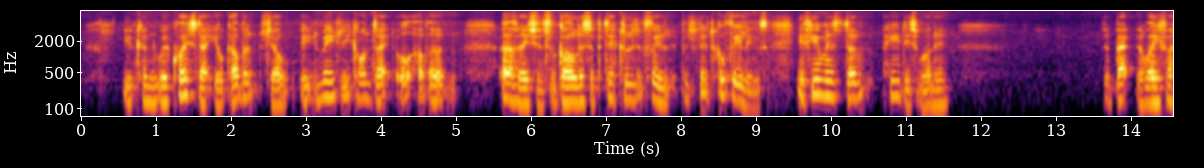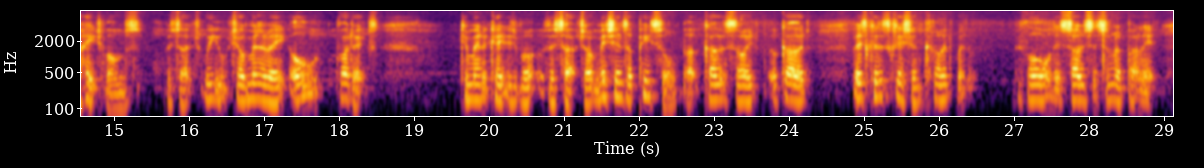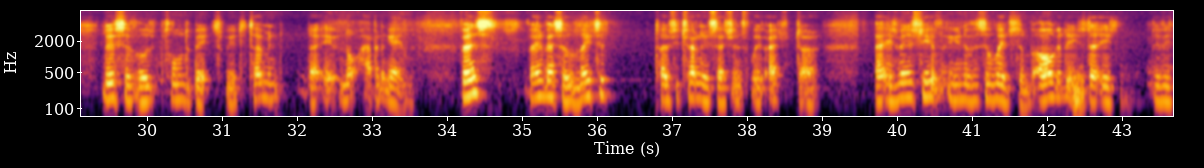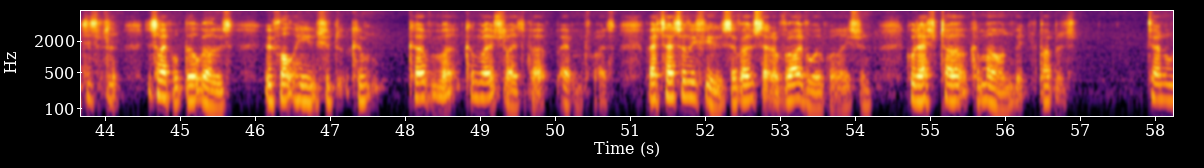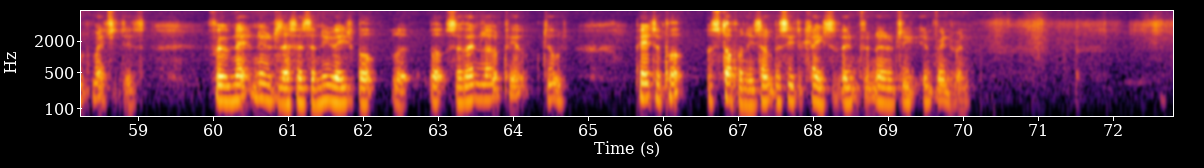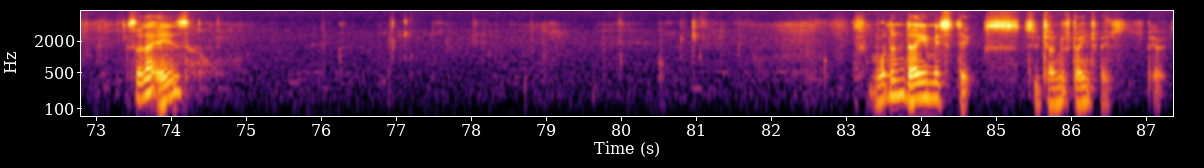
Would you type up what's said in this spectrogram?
You can request that your government shall immediately contact all other Earth nations, regardless of particular feel, political feelings. If humans don't heed this warning, to back away from H bombs research, we shall eliminate all projects communicated with such. Our missions are peaceful, but coincide occurred. This condition occurred before this solar system and planet Lucifer was torn to bits. We had determined that it would not happen again. First, Van Tassel later hosted channeling sessions with at his Ministry of Universal Wisdom, but argued that his, his disciple Bill Rose, who thought he should com- com- commercialize the enterprise. But Ashtar refused, so Rose set a rival organization called Ashtar Command, which published channeled messages through net newsletters and New Age book, books, Savenla appeared, appeared to put a stop on his unproceeded case of infringement. So that is modern day mystics to channel strange spirits.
